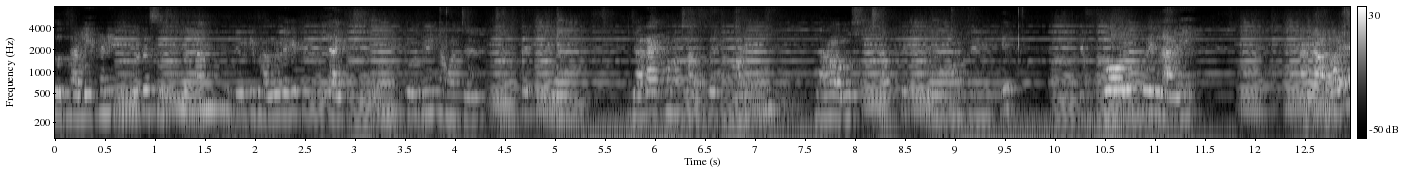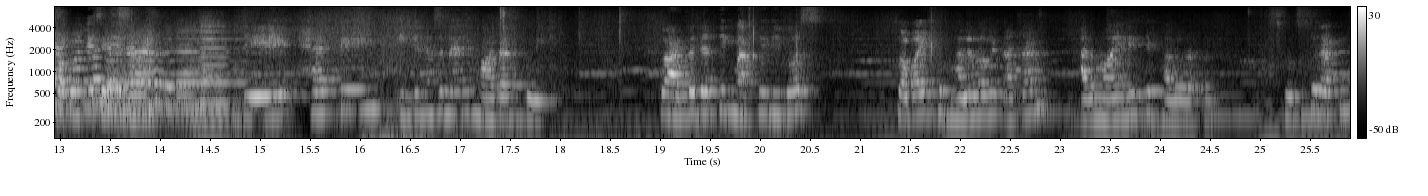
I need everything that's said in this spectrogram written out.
তো তাহলে এখানে ভিডিওটা শেষ করলাম। ভিডিওটি ভালো লেগে থাকলে লাইক করবেন আমার চ্যানেলটি সাবস্ক্রাইব করবেন। যারা এখনও সাবস্ক্রাইব করেনি তারা অবশ্যই সাবস্ক্রাইব করবেন করে লাইক আর আবার সকলকে জানাই যে হ্যাপি ইন্টারন্যাশনাল মাদার ডে তো আন্তর্জাতিক মাতৃ দিবস সবাই খুব ভালোভাবে কাটান আর মায়েদেরকে ভালো রাখুন। সুস্থ রাখুন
